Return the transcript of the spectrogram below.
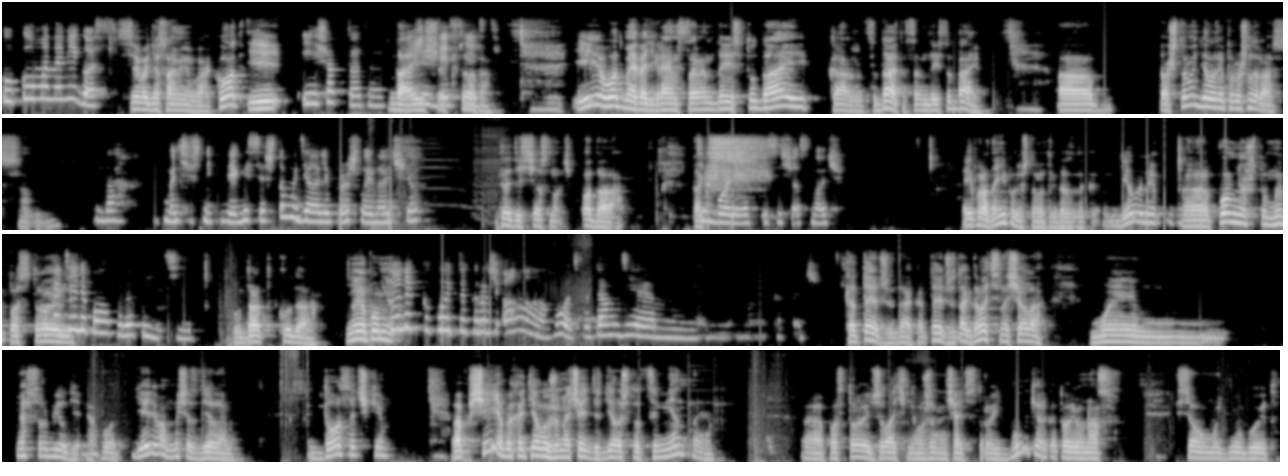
Куку Монамигос. Сегодня с вами Вакот и... И еще кто-то. Да, тоже еще кто-то. И вот мы опять играем в Seven Days to Die, кажется. Да, это Seven Days to Die. А, а что мы делали в прошлый раз? Да. Мальчишник в Вегасе. Что мы делали прошлой ночью? Кстати, сейчас ночь. О, да. Так, Тем более, если сейчас ночь. А и правда, я не помню, что мы тогда делали. А, помню, что мы Мы построили... хотели, по-моему, куда-то идти. Куда-то куда. Ну, я помню, То ли какой-то, короче... А, вот, вот там, где... коттедж. коттеджи, да, коттеджи. Так, давайте сначала мы... Я ж срубил дерево. Вот, дерево мы сейчас делаем досочки. Вообще, я бы хотел уже начать делать что-то цементное. Э, Построить, желательно уже начать строить бункер, который у нас к седьмому дню будет.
